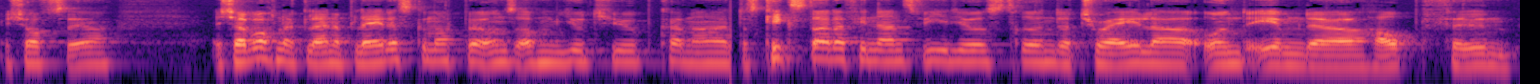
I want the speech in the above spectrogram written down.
Ich hoffe sehr. Ich habe auch eine kleine Playlist gemacht bei uns auf dem YouTube-Kanal. Das Kickstarter-Finanzvideo ist drin, der Trailer und eben der Hauptfilm.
